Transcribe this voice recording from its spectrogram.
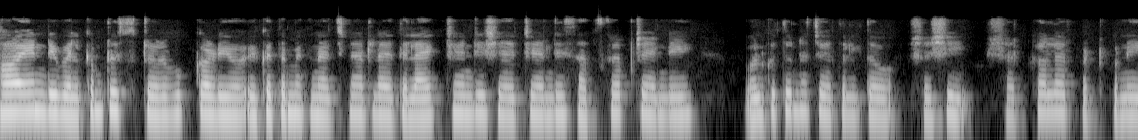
హాయ్ అండి. Welcome to story book audio. ఈ కథ మీకు నచ్చినట్లయితే లైక్ చేయండి షేర్ చేయండి సబ్స్క్రైబ్ చేయండి. వణుకుతున్న చేతులతో శశి షర్ట్ కాలర్ పట్టుకుని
